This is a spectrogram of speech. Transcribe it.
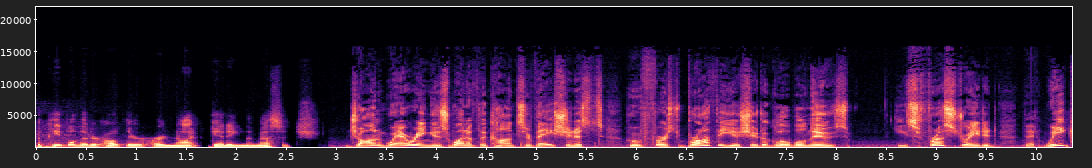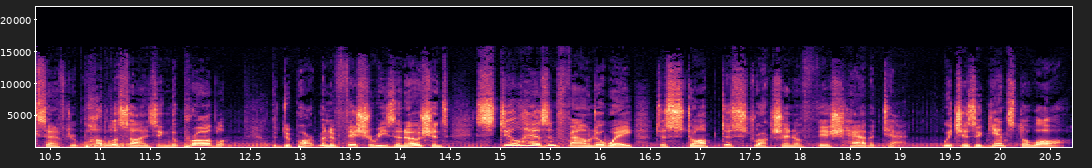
The people that are out there are not getting the message. John Werring is one of the conservationists who first brought the issue to global news. He's frustrated that weeks after publicizing the problem, the Department of Fisheries and Oceans still hasn't found a way to stop destruction of fish habitat, which is against the law.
